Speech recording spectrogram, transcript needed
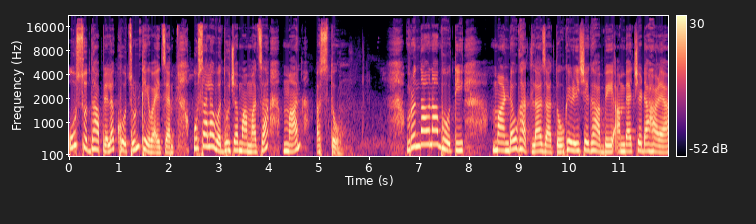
ऊससुद्धा आपल्याला खोचून ठेवायचा आहे. ऊसाला वधूच्या मामाचा मान असतो. वृंदावनाभोवती मांडव घातला जातो. केळीचे घाबे आंब्याचे डहाळ्या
